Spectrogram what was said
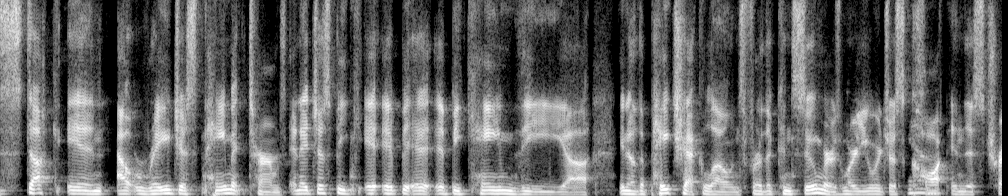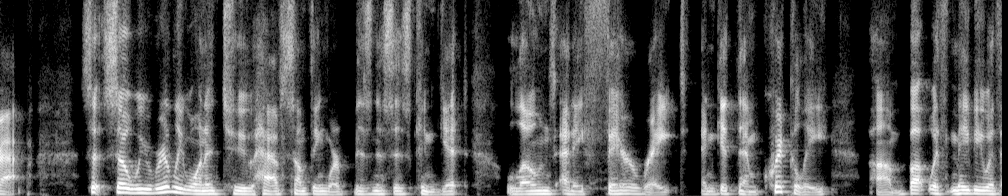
stuck in outrageous payment terms and it just be it, it, it became the uh, you know the paycheck loans for the consumers where you were just yeah. caught in this trap so so we really wanted to have something where businesses can get loans at a fair rate and get them quickly um, but with maybe with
